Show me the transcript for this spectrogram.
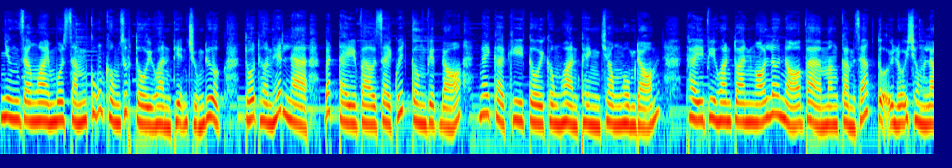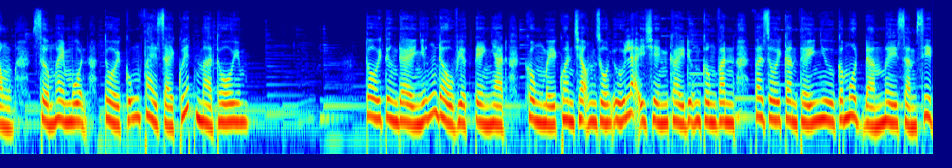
nhưng ra ngoài mua sắm cũng không giúp tôi hoàn thiện chúng được. Tốt hơn hết là bắt tay vào giải quyết công việc đó, ngay cả khi tôi không hoàn thành trong hôm đó. Thay vì hoàn toàn ngó lơ nó và mang cảm giác tội lỗi trong lòng, sớm hay muộn tôi cũng phải giải quyết mà thôi. Tôi từng đè những đầu việc tẻ nhạt, không mấy quan trọng dồn ứ lại trên khay đựng công văn và rồi cảm thấy như có một đám mây xám xịt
